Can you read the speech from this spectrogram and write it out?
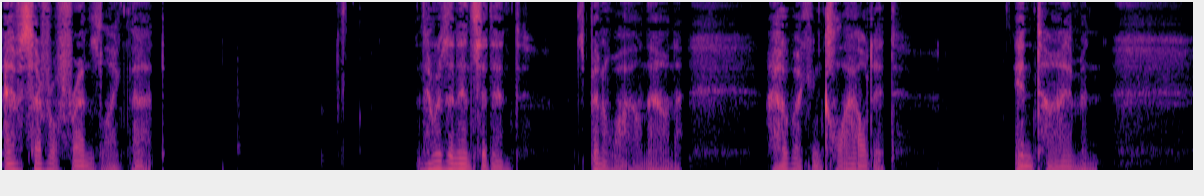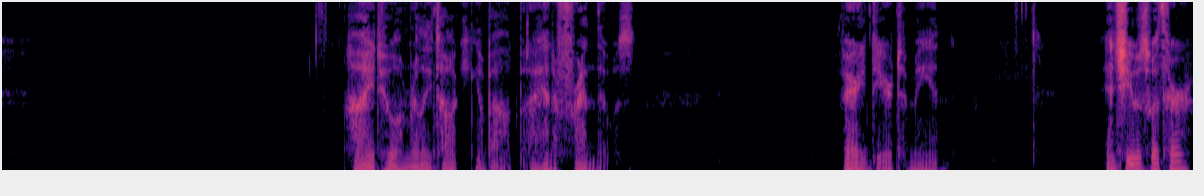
I have several friends like that. There was an incident. It's been a while now, and I hope I can cloud it in time and hide who I'm really talking about. But I had a friend that was very dear to me, and and she was with her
